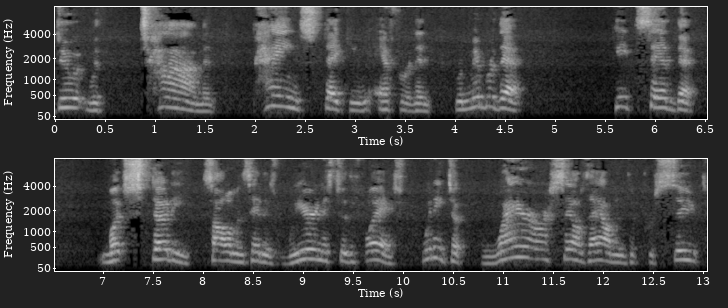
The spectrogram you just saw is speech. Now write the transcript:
do it with time and painstaking effort. And remember that he said that much study, Solomon said, is weariness to the flesh. We need to wear ourselves out in the pursuit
